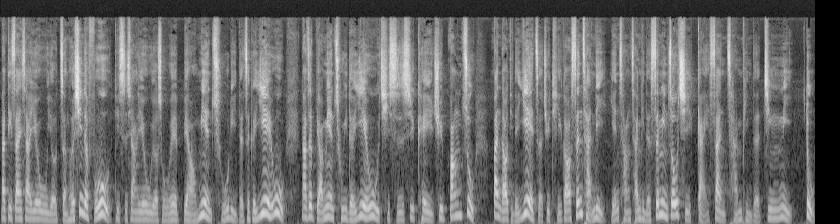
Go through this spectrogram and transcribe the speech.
那第三项业务有整合性的服务，第四项业务有所谓表面处理的这个业务。那这表面处理的业务其实是可以去帮助半导体的业者去提高生产力，延长产品的生命周期，改善产品的精密度，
